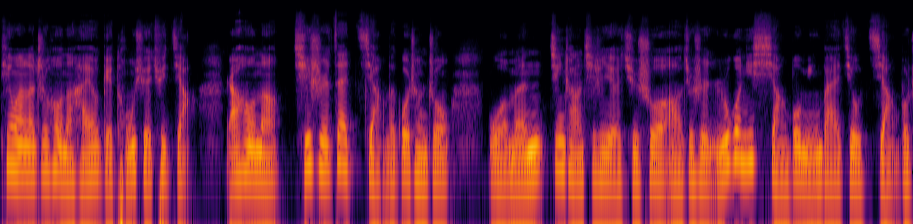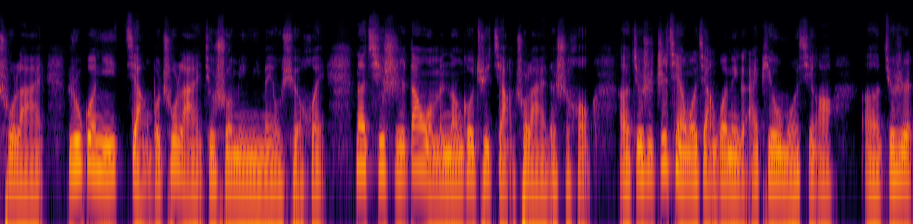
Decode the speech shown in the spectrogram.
听完了之后呢还要给同学去讲。然后呢，其实，在讲的过程中，我们经常其实也去说啊，就是如果你想不明白就讲不出来，如果你讲不出来，就说明你没有学会。那其实当我们能够去讲出来的时候，呃，就是之前我讲过那个 IPO 模型啊，呃，就是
